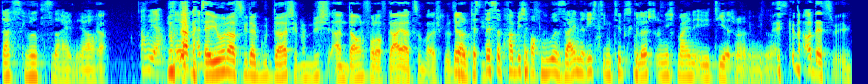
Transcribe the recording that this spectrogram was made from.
Das wird sein, ja. ja. Aber ja. Nur äh, damit der Jonas wieder gut dasteht und nicht an Downfall of Gaia zum Beispiel. Genau, das, deshalb habe ich auch nur seine richtigen Tipps gelöscht und nicht meine editiert oder irgendwie sowas. genau deswegen.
